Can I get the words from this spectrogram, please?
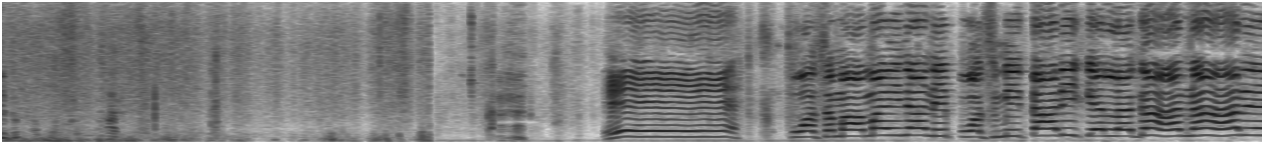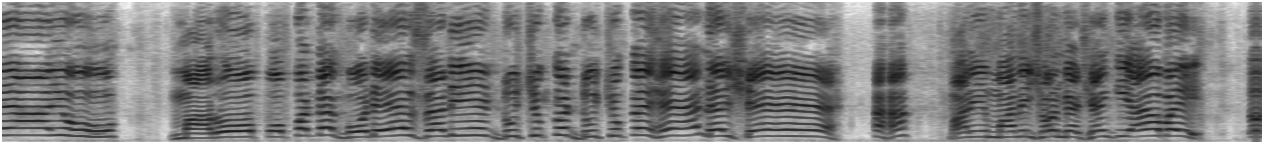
કીધું. હા. હે પોસમા મહિનાની પોસમી તારીખે લગાના રે આયું. મારો પોપટ ગોડે સડી ડુચુક ડુચુક હેડ છે મારી માની છોડ મેઠિયાંકી આવ્યો ભાઈ. તો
